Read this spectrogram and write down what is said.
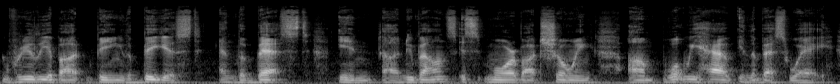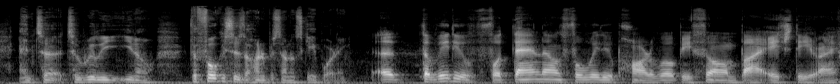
really about being the biggest and the best in uh, New Balance. It's more about showing um, what we have in the best way and to, to really, you know, the focus is 100% on skateboarding. Uh, the video for Dan Leung's full video part will be filmed by HD, right?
